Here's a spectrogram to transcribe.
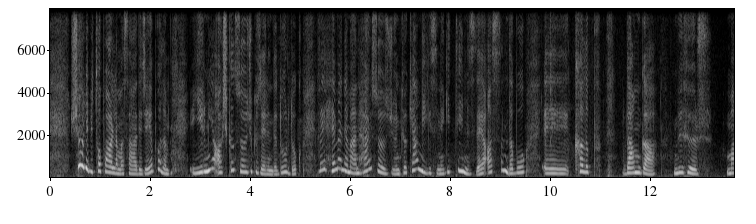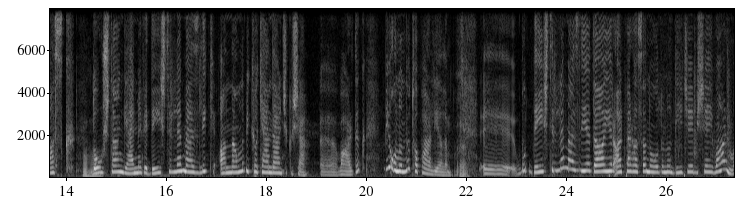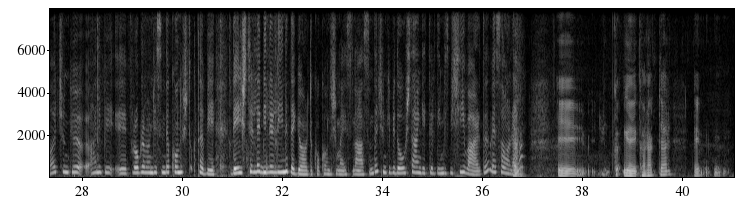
Şöyle bir toparlama sadece yapalım. 20'ye aşkın sözcük üzerinde durduk ve hemen hemen her sözcüğün köken bilgisine gittiğimizde ülkemizde aslında bu e, kalıp, damga, mühür, mask, hı hı. doğuştan gelme ve değiştirilemezlik anlamlı bir kökenden çıkışa e, vardık. Bir onunla toparlayalım. Evet. E, bu değiştirilemezliğe dair Alper Hasanoğlu'nun diyeceği bir şey var mı? Çünkü hani bir e, program öncesinde konuştuk tabii. Değiştirilebilirliğini de gördük o konuşma esnasında. Çünkü bir doğuştan getirdiğimiz bir şey vardı ve sonra... Evet e, e, karakter e,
